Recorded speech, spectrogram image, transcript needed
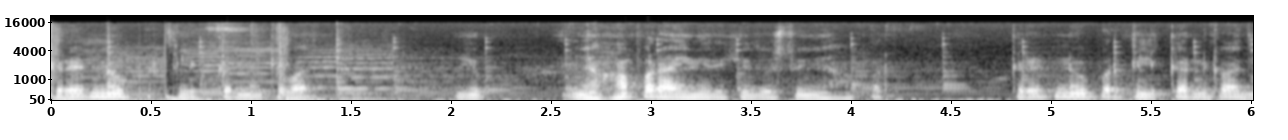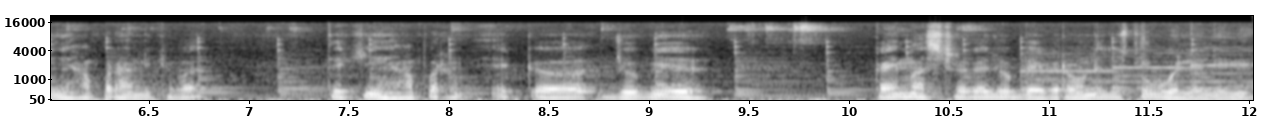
क्रेट न्यू पर क्लिक करने के बाद ये यहाँ पर आएँगे। देखिए दोस्तों, यहाँ पर क्रेट न्यू पर क्लिक करने के बाद यहाँ पर आने के बाद देखिए यहाँ पर हम एक, जो भी काई मास्टर का जो बैकग्राउंड है दोस्तों, वो ले लेंगे।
